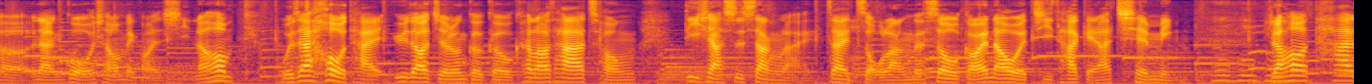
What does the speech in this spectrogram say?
呃，难过，我想说没关系。然后我在后台遇到杰伦哥哥，我看到他从地下室上来，在走廊的时候，我赶快拿我的吉他给他签名，然后他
